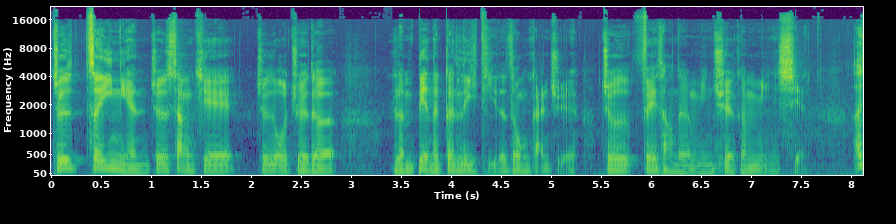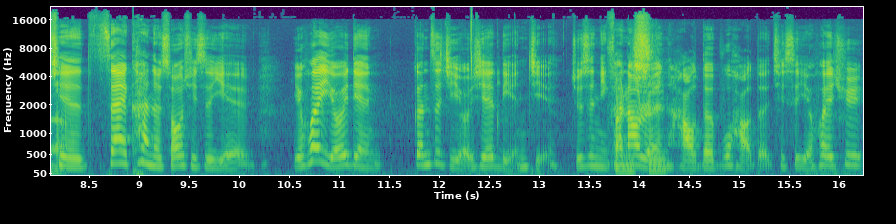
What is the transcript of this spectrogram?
就是这一年，就是上街，就是我觉得人变得更立体的这种感觉，就是非常的明确跟明显。而且在看的时候，其实也也会有一点跟自己有一些连接，就是你看到人好的不好的，其实也会去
